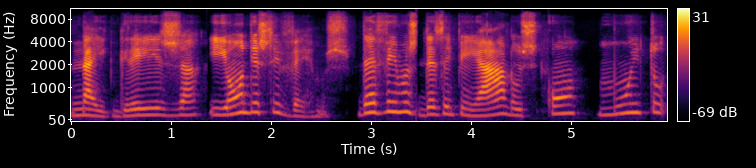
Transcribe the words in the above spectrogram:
na igreja e onde estivermos, devemos desempenhá-los com muito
